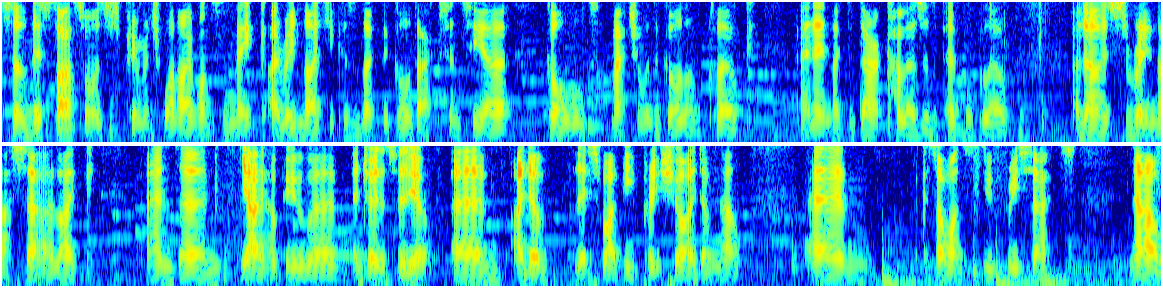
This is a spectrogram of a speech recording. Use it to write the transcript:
So this last one was just pretty much one I wanted to make. I really like it because of like the gold accents here, gold matching with the gold on the cloak, and then like the dark colours of the purple glow. I know, it's a really nice set I like. And um, yeah, I hope you uh, enjoy this video. Um, I know this might be pretty short, I don't know. Because um, I wanted to do three sets. Now,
